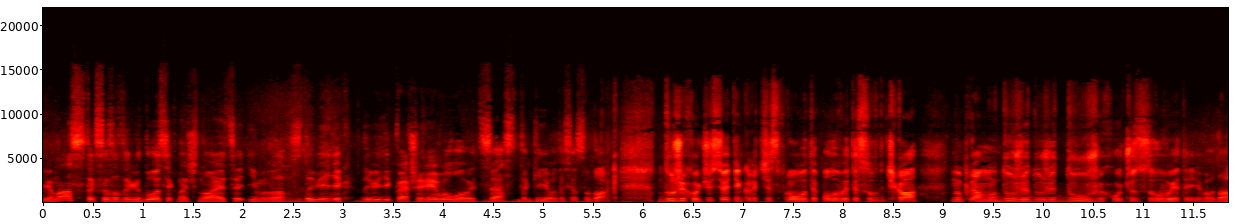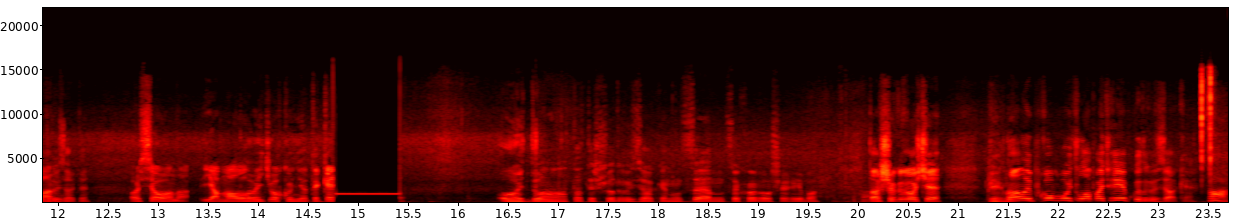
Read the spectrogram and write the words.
І у нас, так сказати, відосик починається іменно з Давідік. Давідік перший рибу ловить, це такий ось судак. Дуже хочу сьогодні, коротше, спробувати половити судачка. Ну прям ну дуже, дуже, дуже хочу зловити його, так, да, друзяки? Ось вона. Я мав ловити окуня, таке. Ой, да, та ти що, друзяки, ну це, ну це хороша риба. Так що, коротше, пігнали пробувати лапати рибку, друзяки. А,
